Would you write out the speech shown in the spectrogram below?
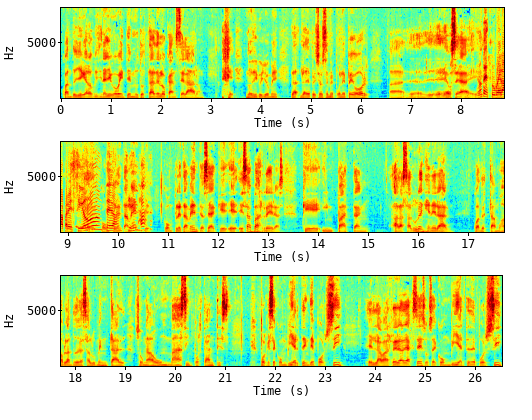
Cuando llegue a la oficina, llegó 20 minutos tarde, lo cancelaron. no digo yo, me, la, depresión se me pone peor. Ah, eh, o sea. No te sube la presión, eh, completamente, completamente. O sea que e, esas barreras que impactan a la salud en general, cuando estamos hablando de la salud mental, son aún más importantes. Porque se convierten de por sí, en la barrera de acceso se convierte de por sí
